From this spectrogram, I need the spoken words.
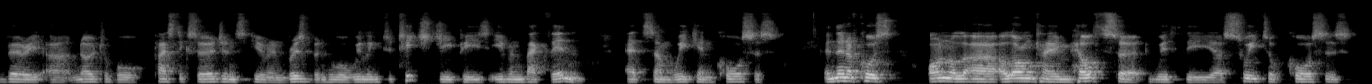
very uh, notable plastic surgeons here in Brisbane who were willing to teach GPs even back then at some weekend courses. And then, of course, on uh, along came Health Cert with the uh, suite of courses,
